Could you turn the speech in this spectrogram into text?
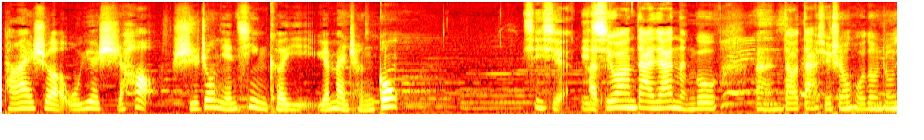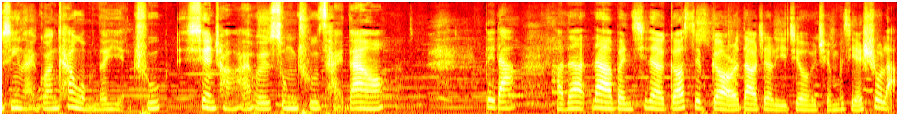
唐爱社五月十号十周年庆可以圆满成功。谢谢，也希望大家能够，嗯，到大学生活动中心来观看我们的演出，现场还会送出彩蛋哦。对的，好的，那本期的 Gossip Girl 到这里就全部结束了。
